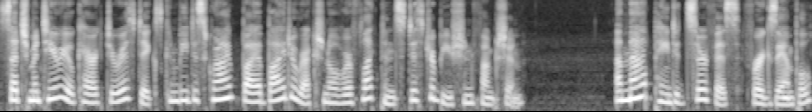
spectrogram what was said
Such material characteristics can be described by a bidirectional reflectance distribution function. A matte painted surface, for example,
